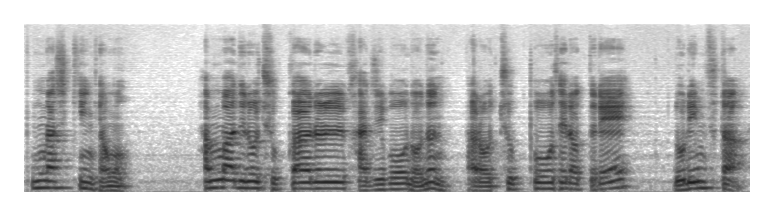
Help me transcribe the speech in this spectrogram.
폭락시킨 경우 한마디로 주가를 가지고 노는 바로 주포 세력들의 노림수다.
